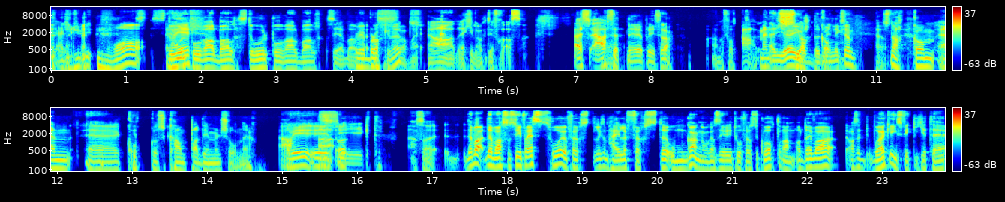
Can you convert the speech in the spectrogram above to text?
Nå Stol på oval ball, stol på oval ball, sier jeg bare. Skal vi blokke den ut? Ja, det er ikke langt ifra, altså. Jeg, jeg har sett den i reprise, da. Han har fått Ja, men Jeg gjør jobben om- min, liksom. Snakk om en eh, kokoskamp av dimensjoner. Ja, Og vi- ja, og- sykt. Altså, det var, det var så sykt, for jeg så jo først liksom hele første omgang, om kan si de to første quarterne, og det var Altså, Vikings fikk ikke til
